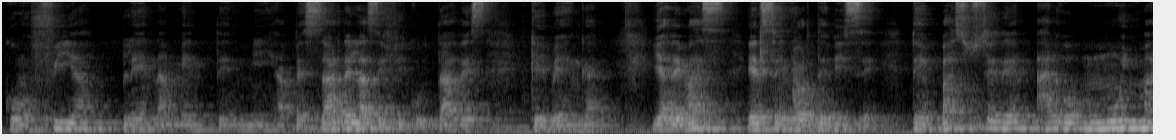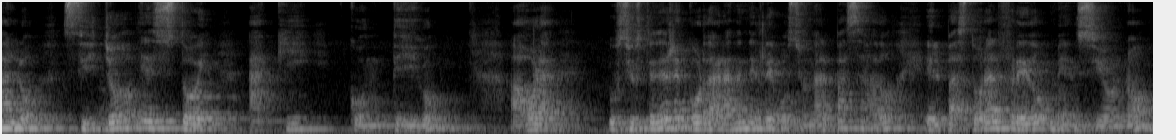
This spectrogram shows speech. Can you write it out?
confía plenamente en mí, a pesar de las dificultades que vengan. Y además el Señor te dice, te va a suceder algo muy malo si yo estoy aquí contigo. Ahora, si ustedes recordarán en el devocional pasado, el pastor Alfredo mencionó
